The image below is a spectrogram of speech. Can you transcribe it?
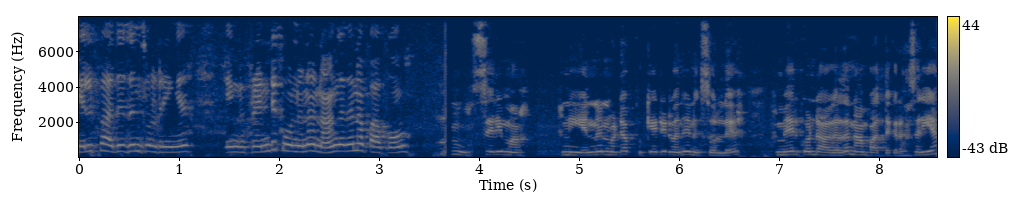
ஹெல்ப் அது இதுன்னு சொல்றீங்க? எங்க ஃப்ரெண்டுக்கு ஒண்ணுனா நாங்க தானே பார்ப்போம். ம் சரிம்மா. நீ என்னன்னு மட்டும் கேட்டுட்டு வந்து எனக்கு சொல்லு. மேற்கொண்டு ஆகிறத நான் பார்த்துக்கிறேன் சரியா?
